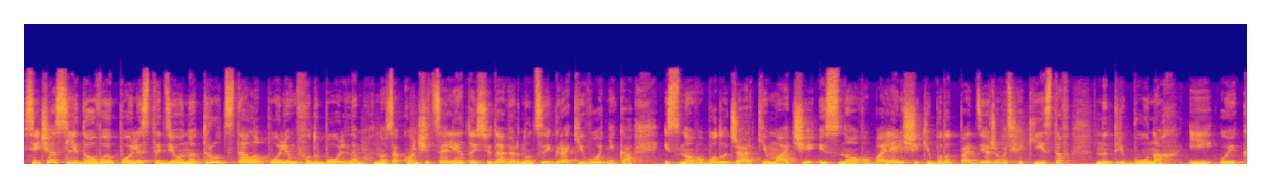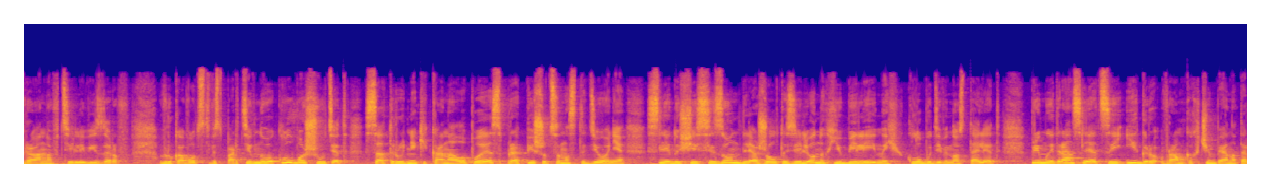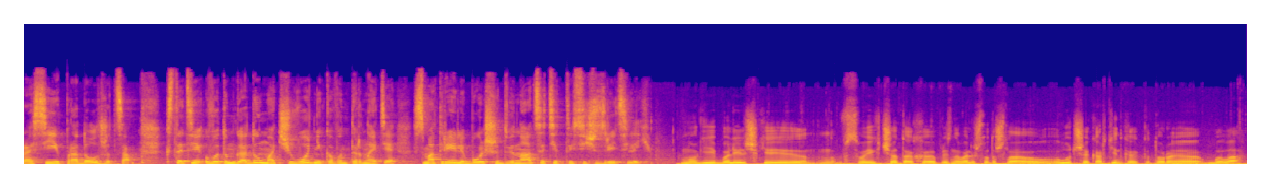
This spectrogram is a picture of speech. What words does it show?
Сейчас ледовое поле стадиона «Труд» стало полем футбольным, но закончится лето и сюда вернутся игроки водника. И снова будут жаркие матчи, и снова болельщики будут поддерживать хоккеистов на трибунах и у экранов телевизоров. В руководстве спортивного клуба шутят. Сотрудники канала ПС пропишутся на стадионе. Следующий сезон для желто-зеленых юбилейный, клубу 90 лет. Прямые трансляции игр в рамках чемпионата России продолжатся. Кстати, в этом году матчи водника в интернете смотрели больше 12 тысяч зрителей. Многие болельщики в своих чатах э, признавали, что это шла лучшая картинка, которая была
